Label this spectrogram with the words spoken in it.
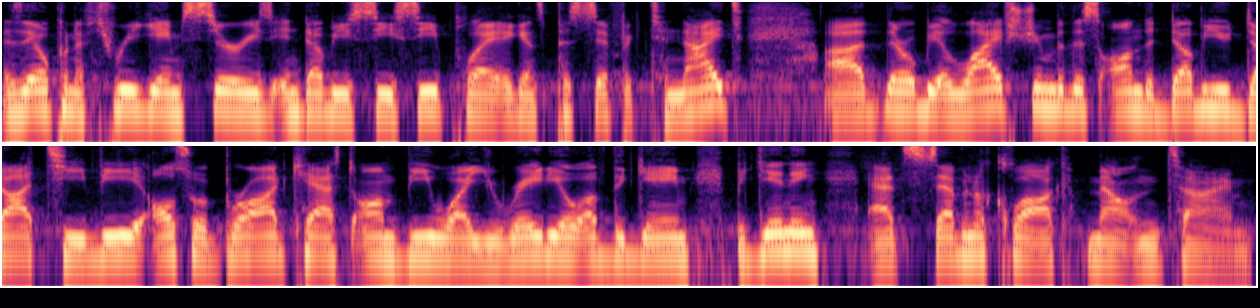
as they open a three-game series in WCC play against Pacific tonight. Uh, there will be a live stream of this on the W.TV, also a broadcast on BYU radio of the game beginning at 7 o'clock Mountain Time.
